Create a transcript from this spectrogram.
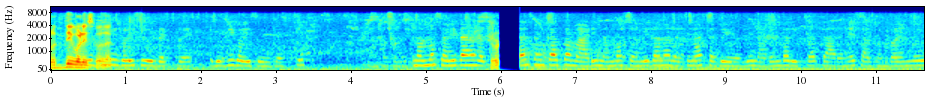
ವೃದ್ಧಿಗೊಳಿಸುವುದಕ್ಕೆ. ವೃದ್ಧಿಗೊಳಿಸುವುದಕ್ಕೆ ನಮ್ಮ ಸಂವಿಧಾನ ರಚನಾ ಸಂಕಲ್ಪ ಮಾಡಿ ನಮ್ಮ ಸಂವಿಧಾನ ರಚನಾ ಸಭೆಯಲ್ಲಿ ನವೆಂಬರ್ ಇಪ್ಪತ್ತಾರನೇ ಸಾವಿರದ ಒಂಬೈನೂರ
